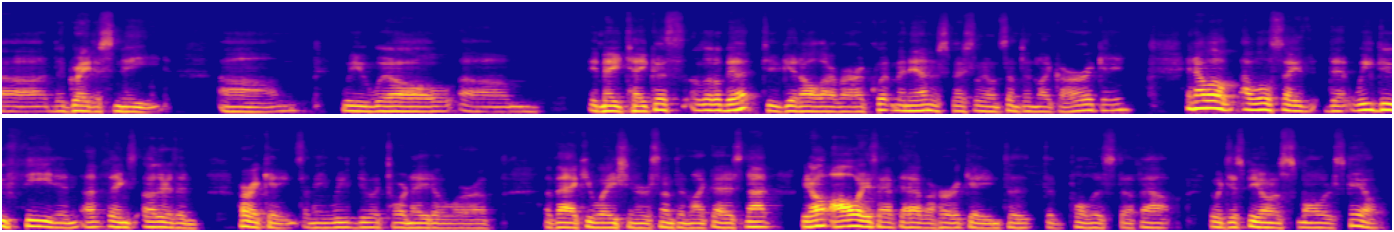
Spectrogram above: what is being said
uh, the greatest need. Um, we will, um, it may take us a little bit to get all of our equipment in, especially on something like a hurricane. And I will, I will say that we do feed in uh, things other than hurricanes. I mean, we do a tornado or a evacuation or something like that. It's not, we don't always have to have a hurricane to, to pull this stuff out. It would just be on a smaller scale.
